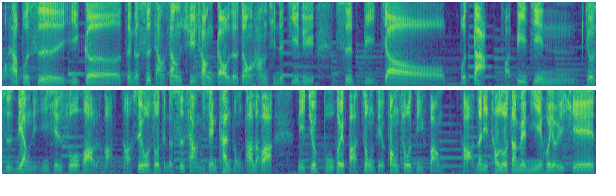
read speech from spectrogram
哦，它不是一个整个市场上去创高的这种行情的几率是比较不大啊，毕竟就是量已经先说话了嘛，啊，所以我说整个市场你先看懂它的话，你就不会把重点放错地方啊，那你操作上面你也会有一些。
